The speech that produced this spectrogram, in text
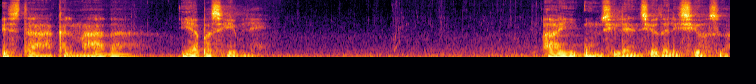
Está calmada y apacible. Hay un silencio delicioso.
